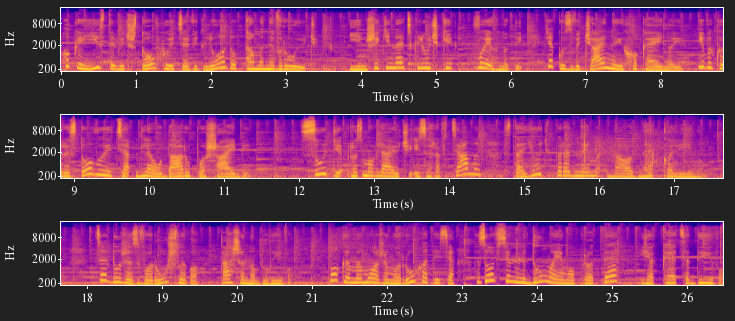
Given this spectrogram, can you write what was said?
хокеїсти відштовхуються від льоду та маневрують. Інший кінець ключки вигнутий, як у звичайної хокейної, і використовується для удару по шайбі. Судді, розмовляючи із гравцями, стають перед ними на одне коліно. Це дуже зворушливо та шанобливо. Поки ми можемо рухатися, зовсім не думаємо про те, яке це диво.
